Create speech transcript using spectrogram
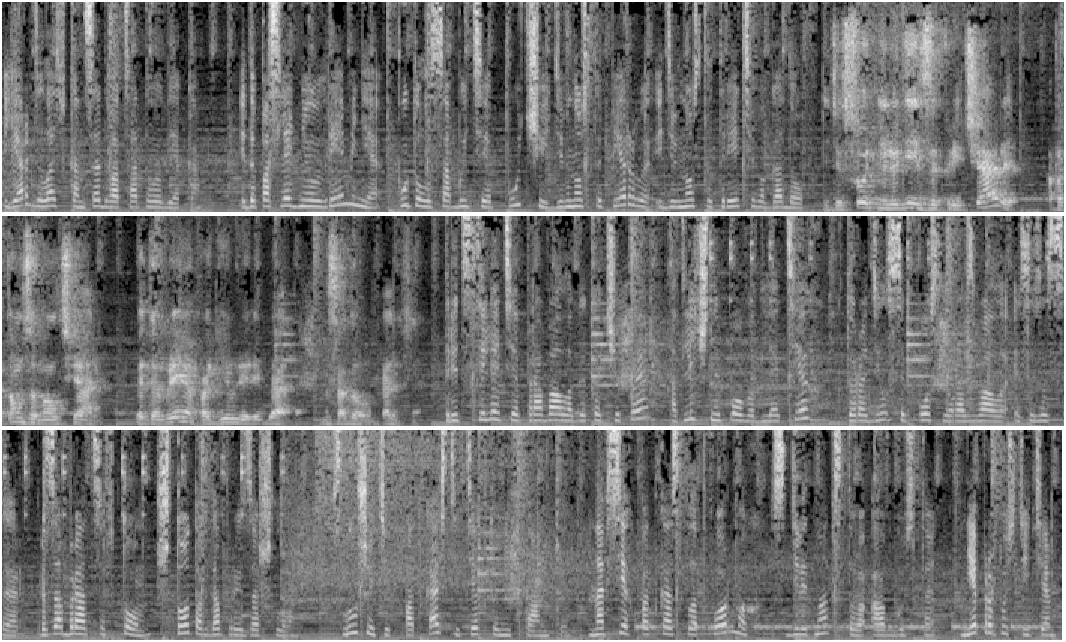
Я родилась в конце 20 века и до последнего времени путала события путчей 91 и 93 годов. Эти сотни людей закричали, а потом замолчали. В это время погибли ребята на Садовом кольце. 30-летие провала ГКЧП – отличный повод для тех, кто родился после развала СССР, разобраться в том, что тогда произошло. Слушайте в подкасте «Те, кто не в танке». На всех подкаст-платформах с 19 августа. Не пропустите!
